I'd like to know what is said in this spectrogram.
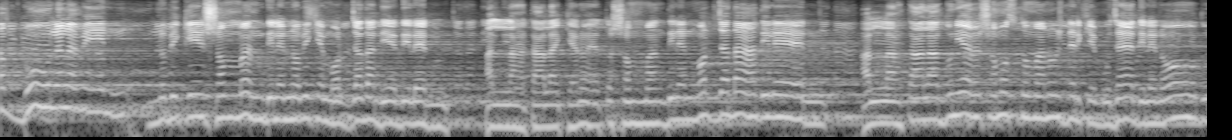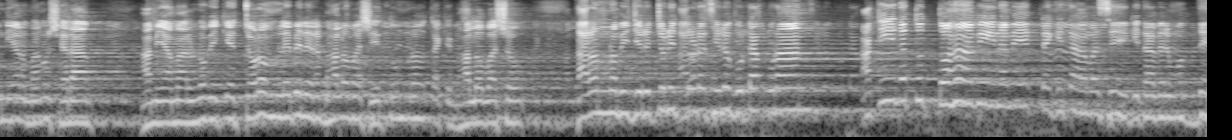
রাব্বুল আলামিন নবীকে সম্মান দিলেন, নবীকে মর্যাদা দিয়ে দিলেন। আল্লাহ তাআলা কেন এত সম্মান দিলেন, মর্যাদা দিলেন? আল্লাহ তাআলা দুনিয়ার সমস্ত মানুষদেরকে বুঝায় দিলেন, ও দুনিয়ার মানুষেরা, আমি আমার নবীকে চরম লেভেলের ভালোবাসি, তোমরাও তাকে ভালোবাসো। কারণ নবীজির চরিত্রটা ছিল গোটা কোরআন। আকিদাতুত তহাবি নামে একটা কিতাব আছে, কিতাবের মধ্যে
